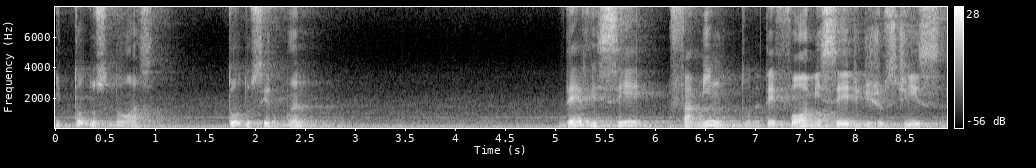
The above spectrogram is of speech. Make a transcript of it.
E todos nós, todo ser humano, deve ser faminto, né? ter fome e sede de justiça,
